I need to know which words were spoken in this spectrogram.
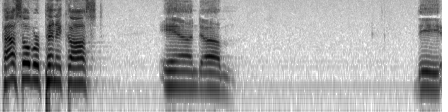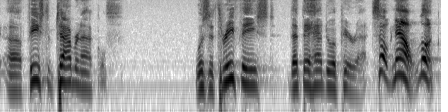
Passover, Pentecost, and um, the uh, Feast of Tabernacles was the three feasts that they had to appear at. So now, look,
